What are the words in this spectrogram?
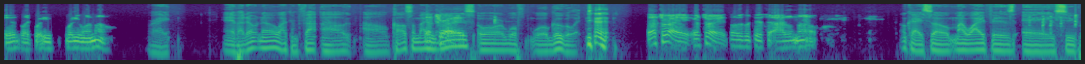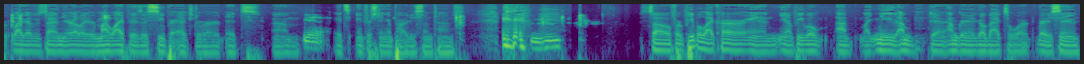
kid. Like, what do you what do you want to know? Right. And if I don't know, I can find. I'll I'll call somebody That's who right. does, or we'll we'll Google it. That's right. That's right. It's always like I I don't know. Okay, so my wife is a super, like I was telling you earlier, my wife is a super extrovert. It's um, yeah, it's interesting at parties sometimes. mm-hmm. So for people like her, and you know, people like me, I'm I'm going to go back to work very soon.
